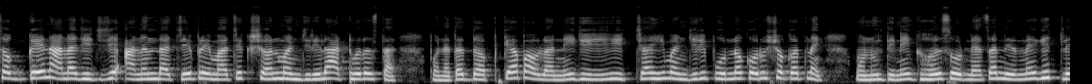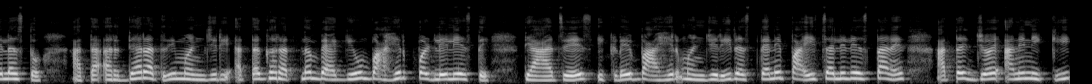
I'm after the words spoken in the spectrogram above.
सगळे नानाजीचे आनंदाचे प्रेमाचे क्षण मंजिरीला आठवत असतात. पण आता दबक्या पावलांनी जिजीची इच्छा ही मंजिरी पूर्ण करू शकत नाही. म्हणून तिने घर सोडण्याचा निर्णय घेतलेला असतो. आता अर्ध्या रात्री मंजिरी आता घरातनं बॅग घेऊन बाहेर पडलेली असते. त्याच वेळेस इकडे बाहेर मंजिरी रस्त्याने पायी चाललेली असतानाच आता जय आणि निक्की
